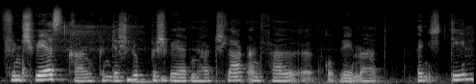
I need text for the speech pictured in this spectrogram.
Für einen Schwerstkranken, der Schluckbeschwerden hat, Schlaganfallprobleme hat, wenn ich dem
